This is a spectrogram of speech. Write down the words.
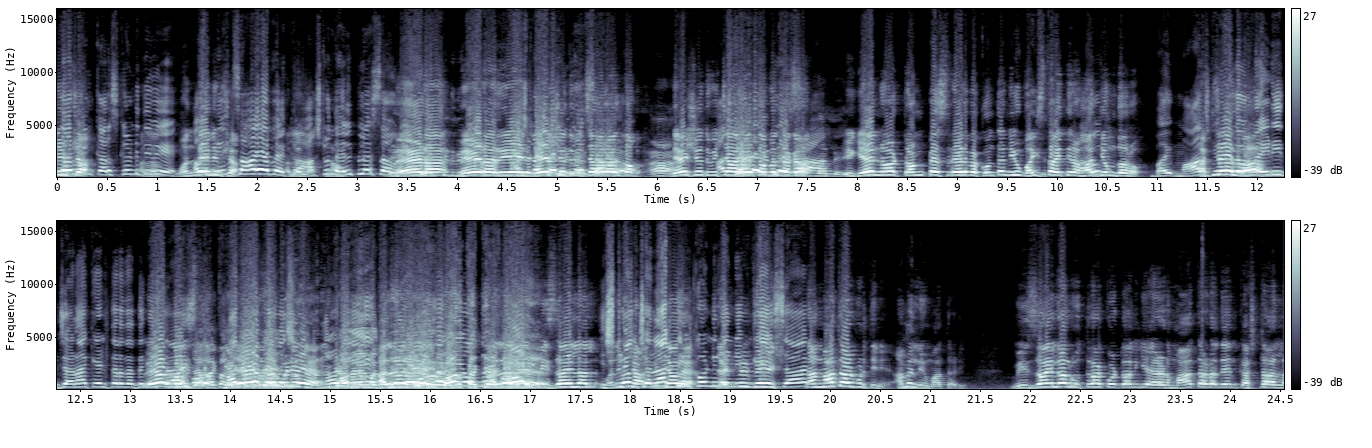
ನಿಮಿಷ. ಒಂದೇ ನಿಮಿಷ. ಬೇಡ ಬೇಡ ರೀ ದೇಶದ ವಿಚಾರ ಅಂತ. ದೇಶದ ವಿಚಾರ ಅಂತ ಬಂದಾಗ ಈಗ ಈಗೇನು ಟ್ರಂಪ್ ಹೆಸರು ಹೇಳ್ಬೇಕು ಅಂತ ನೀವು ಬಯಸ್ತಾ ಇದ್ದೀರಾ ಮಾಧ್ಯಮದವರು? ಅಷ್ಟೇ ಅಲ್ವಾ? ಇಡೀ ಜನ ಕೇಳ್ತಾರೆ. ನಾನ್ ಮಾತಾಡ್ಬಿಡ್ತೀನಿ. ಆಮೇಲೆ ನೀವು ಮಾತಾಡಿ. ಮಿಸೈಲ್ ಅಲ್ಲಿ ಉತ್ತರ ಕೊಟ್ಟವನಿಗೆ ಎರಡು ಮಾತಾಡೋದೇನ್ ಕಷ್ಟ ಅಲ್ಲ.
